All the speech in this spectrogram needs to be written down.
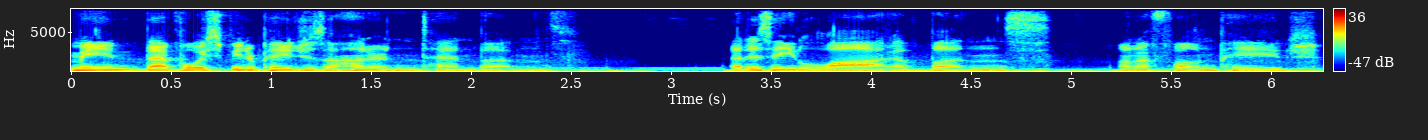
I mean, that Voicemeeter page is 110 buttons. That is a lot of buttons on a phone page.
